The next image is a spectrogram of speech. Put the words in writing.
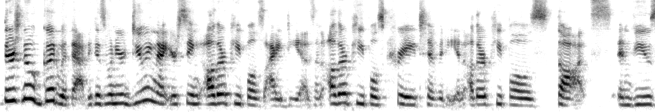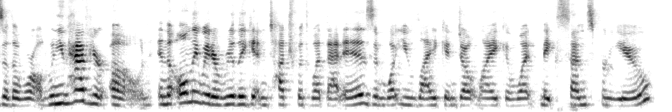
there's no good with that because when you're doing that, you're seeing other people's ideas and other people's creativity and other people's thoughts and views of the world when you have your own. And the only way to really get in touch with what that is and what you like and don't like and what makes sense for you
